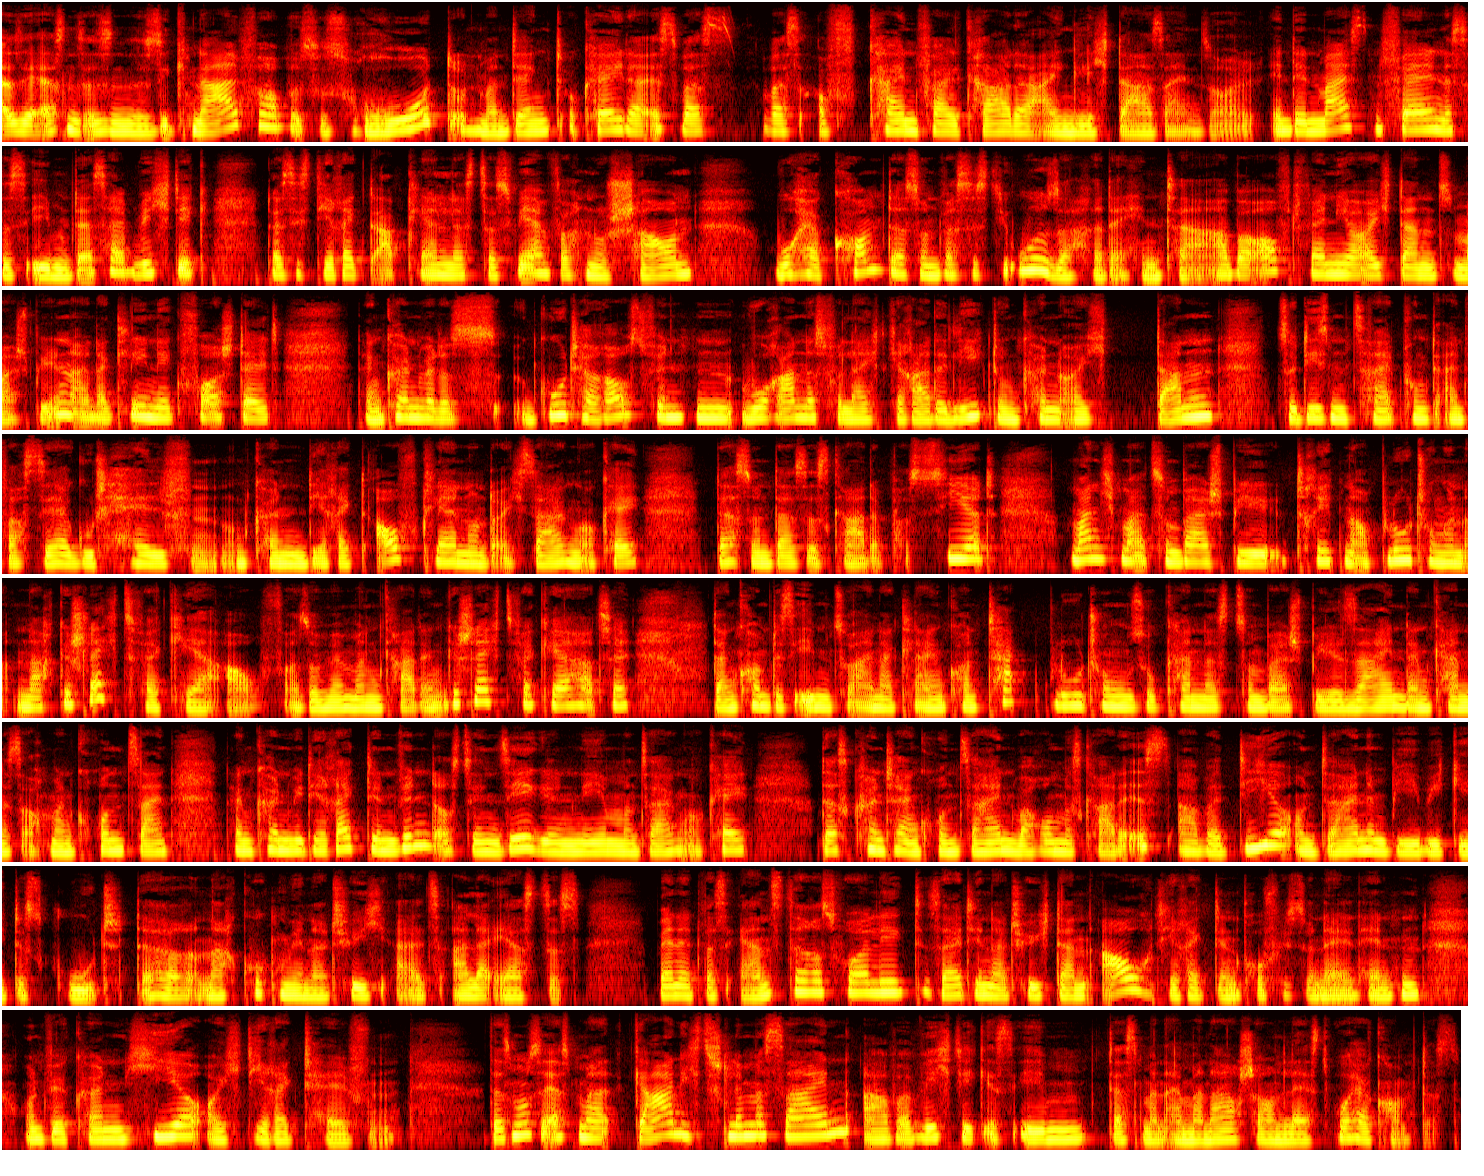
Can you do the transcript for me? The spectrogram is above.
also erstens ist es eine Signalfarbe, es ist rot und man denkt, okay, da ist was, was auf keinen Fall gerade eigentlich da sein soll. In den meisten Fällen ist es eben deshalb wichtig, dass es direkt abklären lässt, dass wir einfach nur schauen, woher kommt das und was ist die Ursache dahinter. Aber oft, wenn ihr euch dann zum Beispiel in einer Klinik vorstellt, dann können wir das gut herausfinden, woran es vielleicht gerade liegt und können euch dann zu diesem Zeitpunkt einfach sehr gut helfen und können direkt aufklären und euch sagen, okay, das und das ist gerade passiert. Manchmal zum Beispiel treten auch Blutungen nach Geschlechtsverkehr auf. Also wenn man gerade einen Geschlechtsverkehr hatte, dann kommt es eben zu einer kleinen Kontaktblutung. So kann das zum Beispiel sein. Dann kann es auch mal ein Grund sein. Dann können wir direkt den Wind aus den Segeln nehmen und sagen, okay, das könnte ein Grund sein, warum es gerade ist, aber dir und deinem Baby geht es gut. Danach gucken wir natürlich als allererstes. Wenn etwas Ernsteres vorliegt, seid ihr natürlich dann auch direkt in professionellen Händen und wir können hier euch direkt helfen. Das muss erstmal gar nichts Schlimmes sein, aber wichtig ist eben, dass man einmal nachschauen lässt, woher kommt es.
